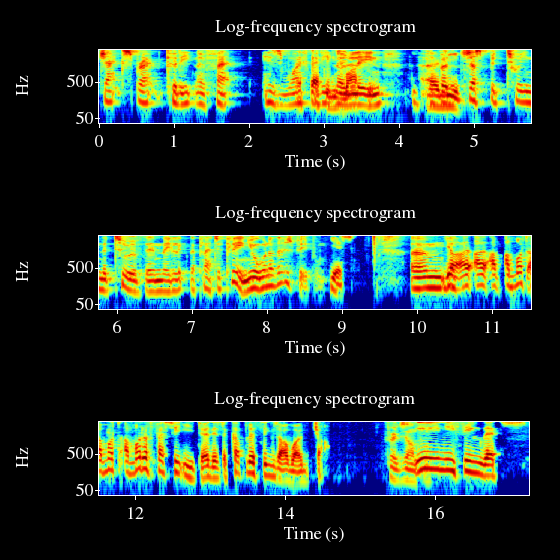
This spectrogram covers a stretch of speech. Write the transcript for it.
"Jack Sprat could eat no fat." His wife could eat no lean, uh, but just between the two of them, they lick the platter clean. You're one of those people. Yes. Um, yeah, I, am not. I'm not. I'm not a fussy eater. There's a couple of things I won't chop. For example, anything that's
